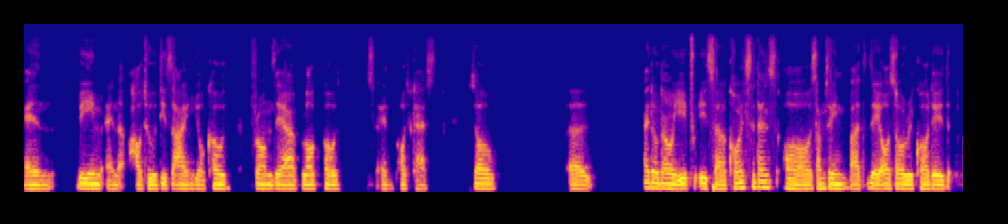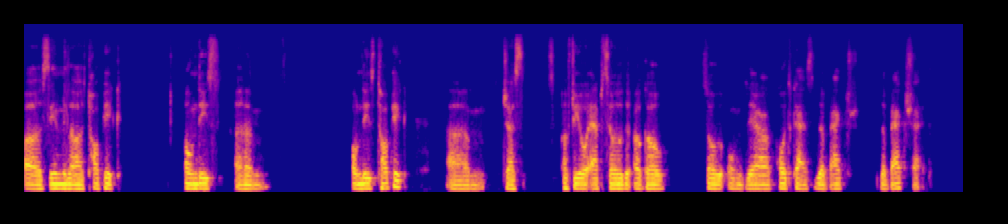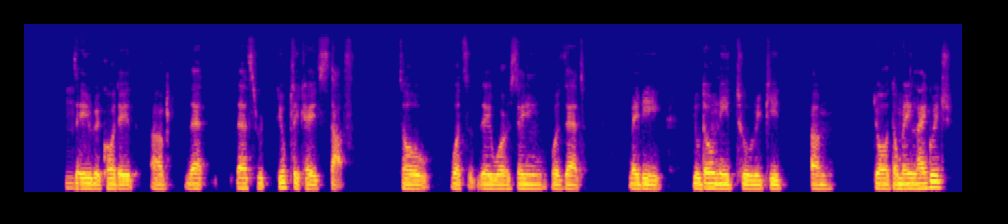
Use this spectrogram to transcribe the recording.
and Vim and how to design your code from their blog posts and podcasts. So, uh, I don't know if it's a coincidence or something, but they also recorded a similar topic on this um, on this topic um, just a few episodes ago. So on their podcast, the back the Bikeshed, mm. they recorded uh, that that's duplicate stuff. So what they were saying was that maybe you don't need to repeat um, your domain language,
